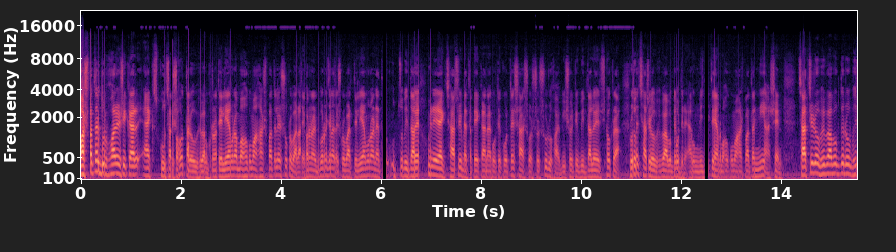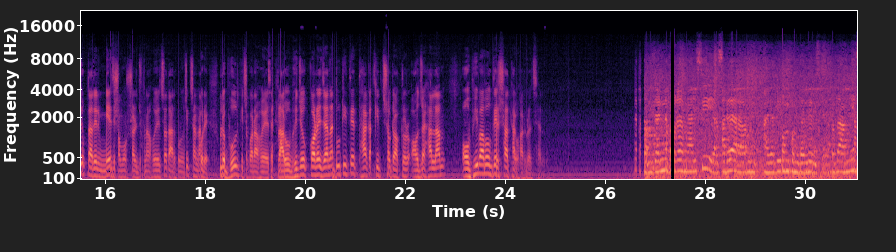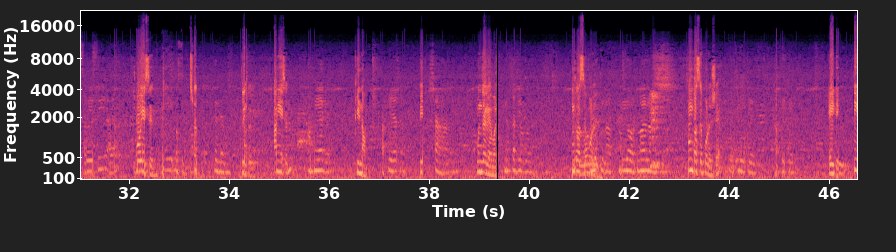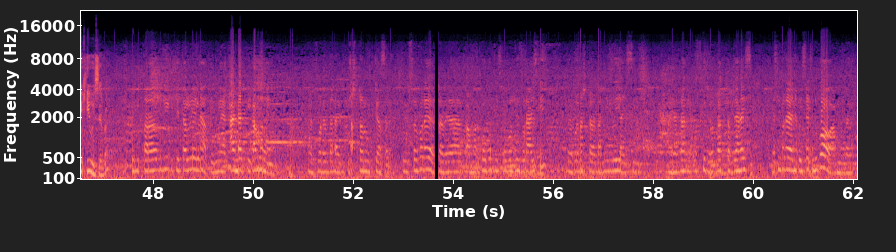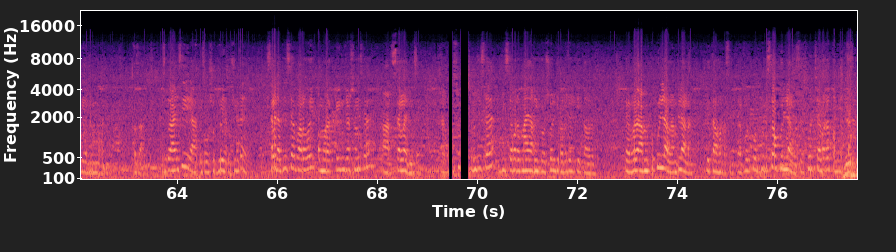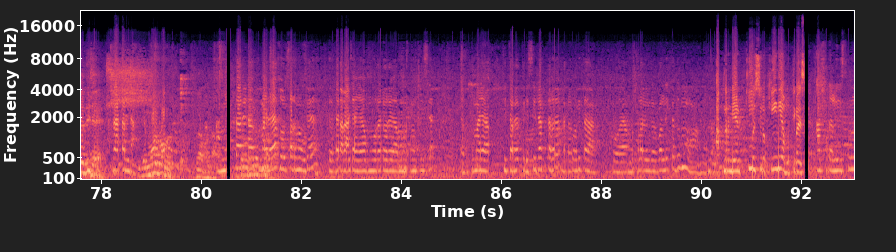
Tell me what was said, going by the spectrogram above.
হাসপাতাল দুর্ব্যবহারের শিকার এক স্কুল ছাত্র সহ তার অভিভাবক। ঘটনা তেলিয়ামুড়া মহকুমা হাসপাতালে শুক্রবার রাতে ঘটনার বিবরণ জানাতে শুক্রবার তেলিয়ামুড়া নেতা উচ্চ বিদ্যালয়ের এক ছাত্রী ব্যথা পেয়ে কান্না করতে করতে শ্বাসকষ্ট শুরু হয়। বিষয়টি বিদ্যালয়ের শিক্ষকরা প্রথমে ছাত্রীর অভিভাবকদের বলেন এবং নিজে তেলিয়ামুড়া মহকুমা হাসপাতাল নিয়ে আসেন। ছাত্রীর অভিভাবকদের অভিযোগ, তাদের মেয়ের যে সমস্যার জন্য হয়েছে তার কোনো চিকিৎসা না করে ভুল কিছু করা হয়েছে। তার অভিযোগ করে জানা দুটিতে থাকা চিকিৎসক ডক্টর অজয় হালাম অভিভাবকদের সাথে ব্যবহার করেছেন। আমি জানি না পরে আমি আইসি আর আর আমি আয়া দিয়ে কম কম গেলে দাদা আমি আসি আয়া হয়েছেন এই বসে আমি আর কি নাম আপনি আর সাহা কোন জায়গায় বাড়ি কোন ক্লাসে পড়ে কোন ক্লাসে পড়ে সে এইটে কি কি হয়েছে এবার তারা যদি কিতা লই না তুমি কান্দার কি কাম নেই তারপরে তারা পাঁচটা মিটে আছে উঠছে পরে তারা আমার খবর দিছে খবর দিয়ে আইসি তারপরে পাঁচটা আমি লই ডাক্তার হসপিটাল ডাক্তার দেখাইছি। পরে পয়সা দিব আপনারা সোজা আইসি আর ওষুধ লই ওষুধে স্যালাইন দিছে ভালো ওই আমার একটা ইঞ্জেকশন দিছে আর স্যালাইন দিছে। তারপর দিছে দিছে পরে মায়া হইব শরীর করে কি তাহলে তারপরে আমি কুল্লালাম কুল্লালাম পিতা হঠাৎ আছে তারপর কদ্দু দিছে কুল্লা গেছে কুলছে এবারে তো যেটা দিছে? রাখান না। আমি তার মায়েরা তোর সার উঠে তারা মোরা টরে আমার দিছে। মায়া পিতারে বেশি ডাক্তার ডাক্তার কবিতা আপনার মেয়ের কি হয়েছিল? কি নিয়ে ভর্তি করেছে? হাসপাতালে স্কুল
